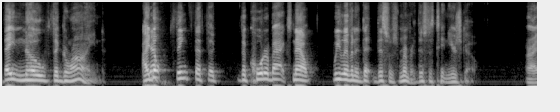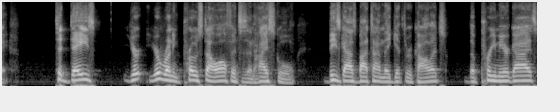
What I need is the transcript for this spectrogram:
they know the grind. I Yeah. don't think that the the quarterbacks now we live in a day, this was remember this was 10 years ago. All right. Today's you're you're running pro style offenses in high school. These guys by the time they get through college, the premier guys,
